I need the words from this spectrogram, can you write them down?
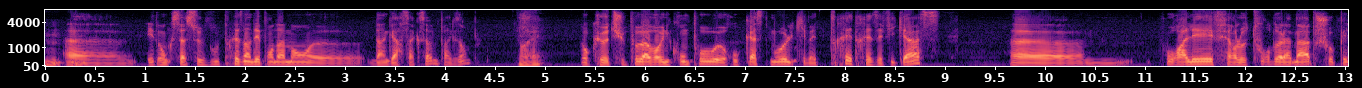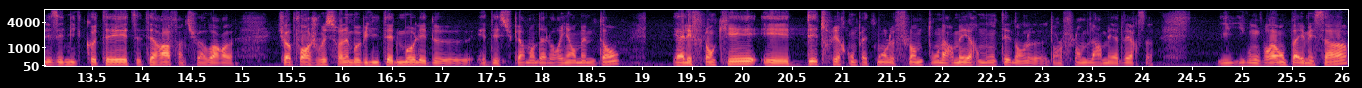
hum. Euh, et donc ça se joue très indépendamment euh, d'un Gar Saxon par exemple. Ouais. Donc euh, tu peux avoir une compo Roucast Maul qui va être très très efficace pour aller faire le tour de la map, choper les ennemis de côté, etc. Enfin tu vas avoir, tu vas pouvoir jouer sur la mobilité de Maul et, de, et des Super Mandaloriens en même temps et aller flanquer et détruire complètement le flanc de ton armée et remonter dans le, dans le flanc de l'armée adverse. Ils, ils vont vraiment pas aimer ça.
